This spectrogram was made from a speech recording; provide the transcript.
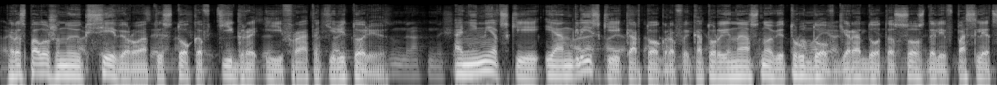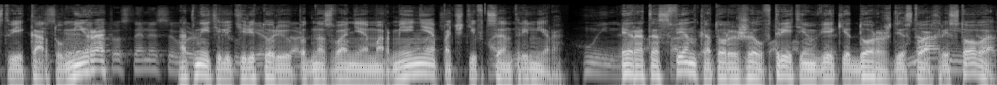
расположенную к северу от истоков Тигра и Ефрата территорию. А немецкие и английские картографы, которые на основе трудов Геродота создали впоследствии карту мира, отметили территорию под названием Армения почти в центре мира. Эратосфен, который жил в третьем веке до Рождества Христова,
